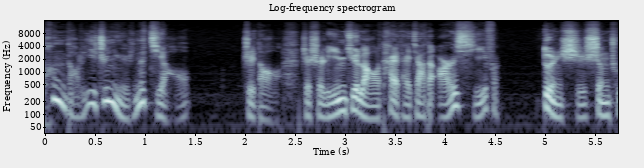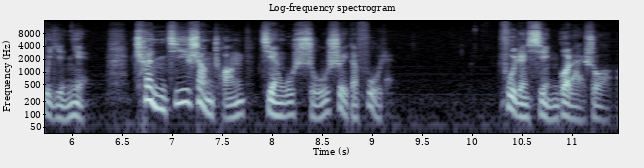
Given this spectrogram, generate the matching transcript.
碰到了一只女人的脚，知道这是邻居老太太家的儿媳妇，顿时生出淫念，趁机上床奸污熟睡的妇人。妇人醒过来说：“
